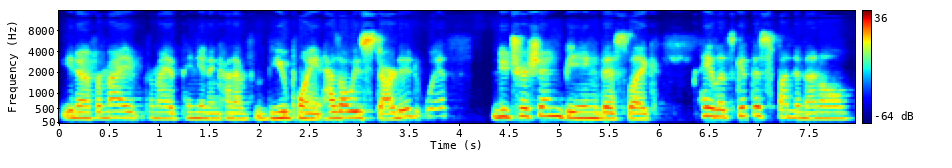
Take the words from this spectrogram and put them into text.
you know from my from my opinion and kind of viewpoint has always started with nutrition being this like hey let's get this fundamental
